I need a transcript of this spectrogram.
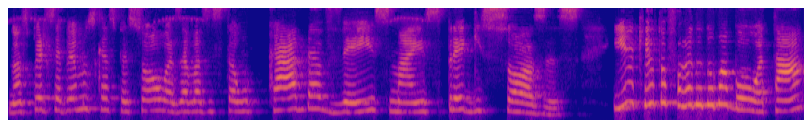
Nós percebemos que as pessoas elas estão cada vez mais preguiçosas e aqui eu tô falando de uma boa, tá?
